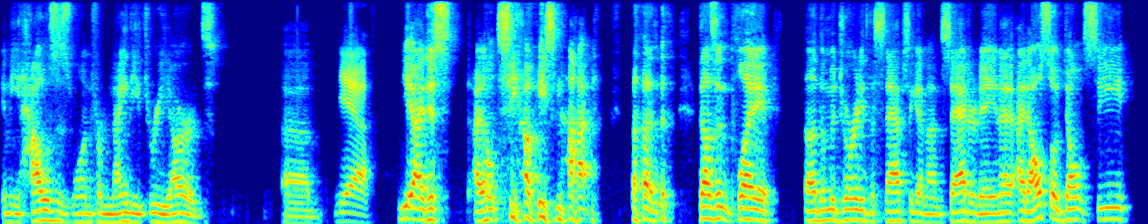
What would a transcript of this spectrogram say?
and he houses one from 93 yards. Uh, yeah, yeah. I just I don't see how he's not uh, doesn't play uh, the majority of the snaps again on Saturday, and I, I also don't see.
